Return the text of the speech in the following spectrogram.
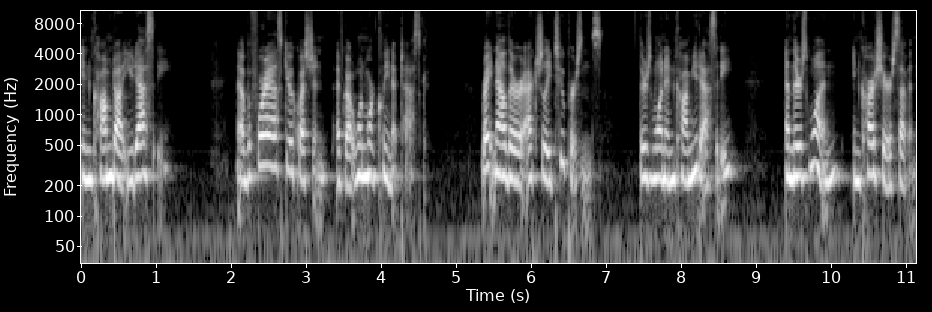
In com.udacity. Now before I ask you a question, I've got one more cleanup task. Right now there are actually two persons. There's one in com.udacity, and there's one in CarShare 7.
